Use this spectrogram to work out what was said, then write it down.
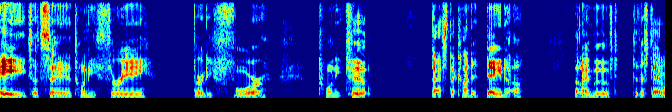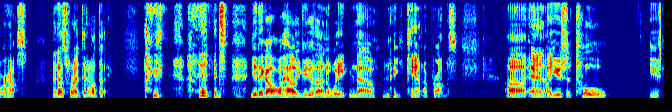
Age, let's say a 23, 34, 22. That's the kind of data that I moved to this data warehouse. And that's what I did all day. you think, oh, hell, you can do that in a week? No, no, you can't, I promise. Uh, and I used a tool, used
